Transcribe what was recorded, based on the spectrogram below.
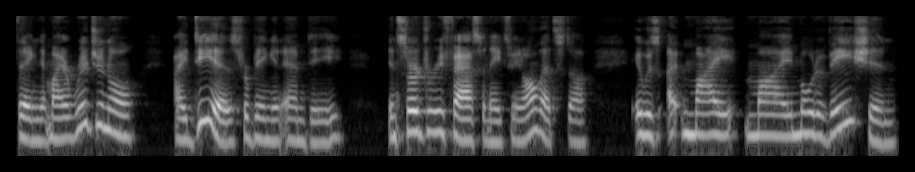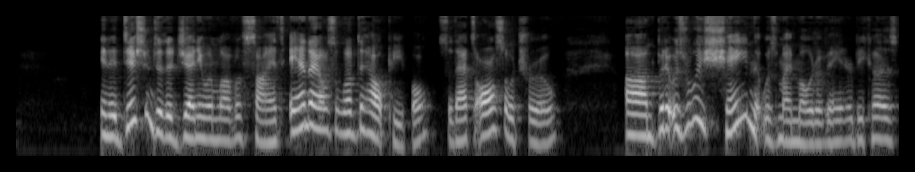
thing that my original ideas for being an MD and surgery fascinates me and all that stuff. It was uh, my my motivation in addition to the genuine love of science and I also love to help people, so that's also true. Um, but it was really shame that was my motivator because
